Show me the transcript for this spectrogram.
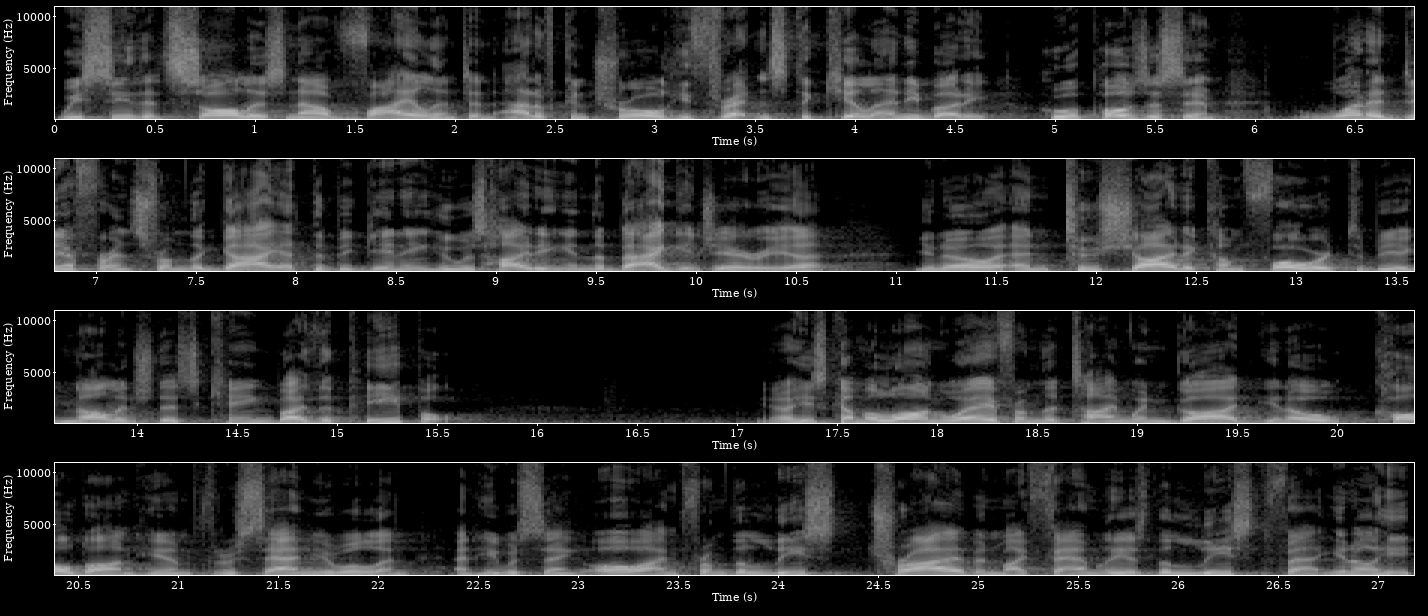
we see that Saul is now violent and out of control. He threatens to kill anybody who opposes him. What a difference from the guy at the beginning who was hiding in the baggage area you know, and too shy to come forward to be acknowledged as king by the people. You know, he's come a long way from the time when God you know, called on him through Samuel and, and he was saying, oh, I'm from the least tribe and my family is the least family. You know, he,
